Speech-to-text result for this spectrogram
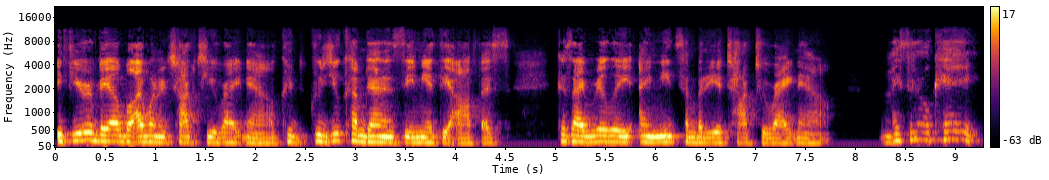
If you're available, I want to talk to you right now. Could could you come down and see me at the office? Because I really I need somebody to talk to right now. Mm-hmm. I said, okay.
